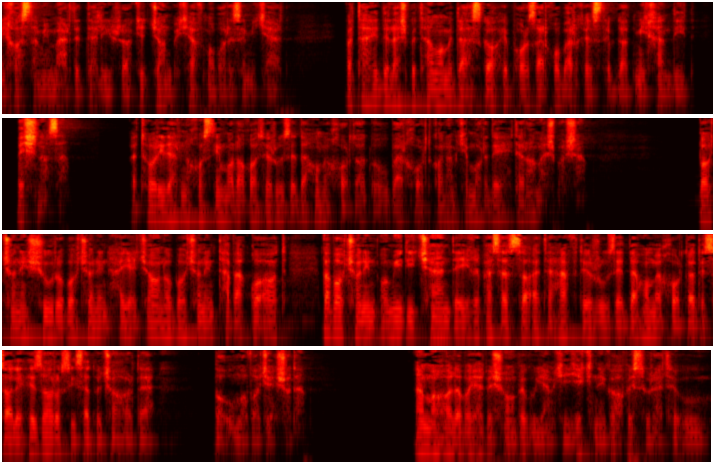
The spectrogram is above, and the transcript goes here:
می‌خواستم این مرد دلیر را که جان به کف مبارزه می‌کرد و ته دلش به تمام دستگاه پرزرق و برق استبداد میخندید بشناسم و طوری در نخستین ملاقات روز دهم خرداد به او برخورد کنم که مورد احترامش باشم. با چنین شور و با چنین هیجان و با چنین توقعات و با چنین امیدی چند دقیقه پس از ساعت هفت روز دهم خرداد سال 1314 با او مواجه شدم. اما حالا باید به شما بگویم که یک نگاه به صورت او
